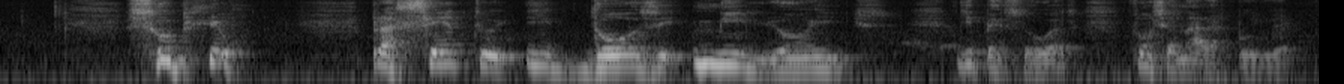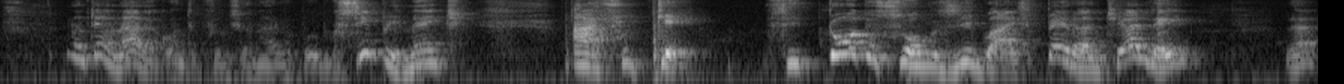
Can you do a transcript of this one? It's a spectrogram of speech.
subiu para 112 milhões de pessoas funcionárias públicas. Não tenho nada contra o funcionário público, simplesmente acho que, se todos somos iguais perante a lei, né,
